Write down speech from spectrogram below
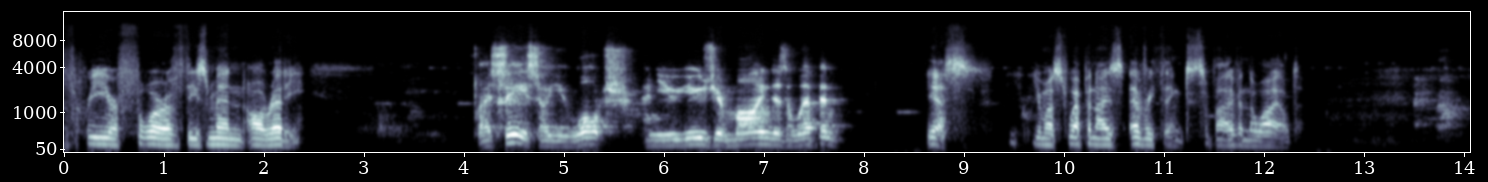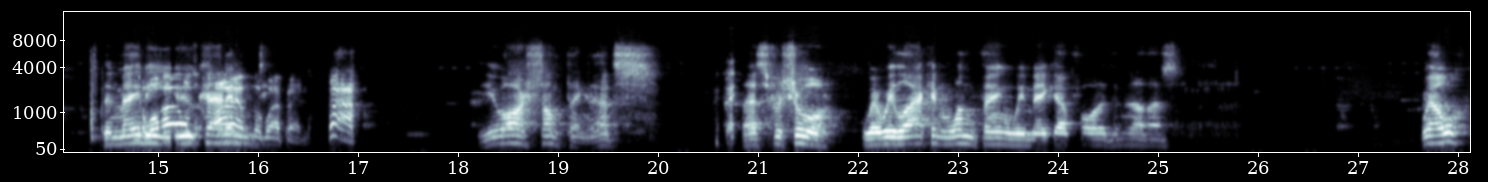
three or four of these men already. I see. So you watch and you use your mind as a weapon. Yes, you must weaponize everything to survive in the wild. Then maybe The wild, you can. I am the weapon. Ha! You are something. That's that's for sure. Where we lack in one thing, we make up for it in others. Well,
